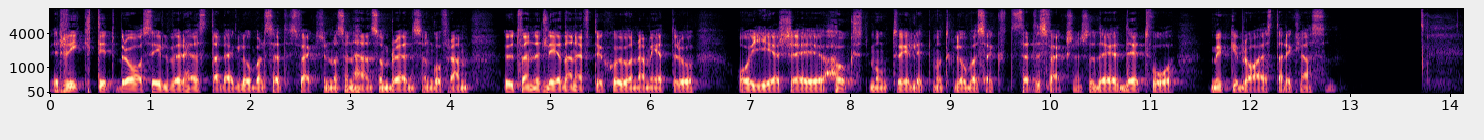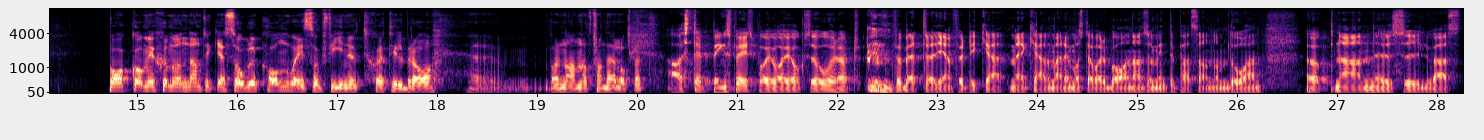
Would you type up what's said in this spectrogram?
riktigt bra silverhästar där, Global Satisfaction och sen Hanson Bread som går fram utvändigt ledande efter 700 meter och, och ger sig högst motvilligt mot Global Satisfaction. Så det, det är två mycket bra hästar i klassen. Bakom i skymundan tycker jag Sobel Conway såg fin ut, sköt till bra. Eh, var det något annat från det här loppet? Ja, Stepping Spaceboy var ju också oerhört förbättrad jämfört med Kalmar. Det måste ha varit banan som inte passade honom då. Han öppnade han eh, sylvast,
